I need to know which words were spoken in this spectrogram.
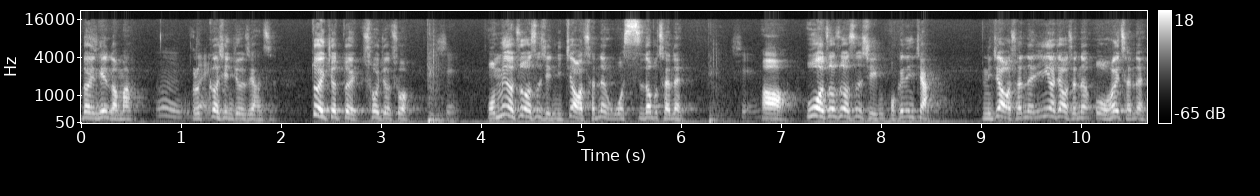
都你听懂吗？嗯，我的个性就是这样子，对就对，错就错。是我没有做的事情，你叫我承认，我死都不承认。是，哦，我有做错事情，我跟你讲，你叫我承认，硬要叫我承认，我会承认。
